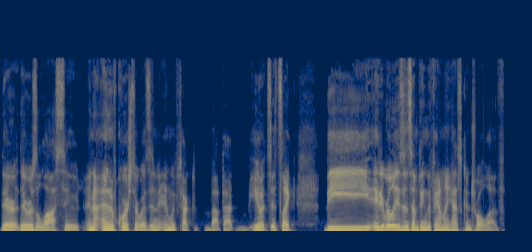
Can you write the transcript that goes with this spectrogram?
there there was a lawsuit, and and of course there was, and, and we've talked about that. You know, it's it's like the it really isn't something the family has control of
